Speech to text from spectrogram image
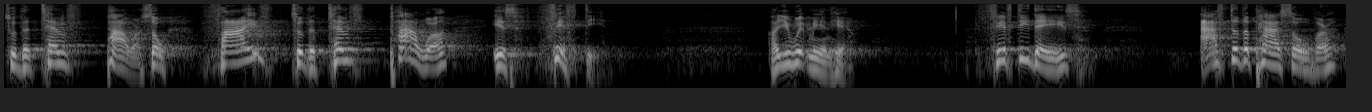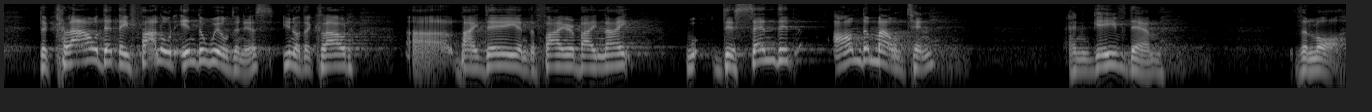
To the tenth power. So five to the tenth power is 50. Are you with me in here? 50 days after the Passover, the cloud that they followed in the wilderness, you know, the cloud uh, by day and the fire by night, w- descended on the mountain and gave them the law.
